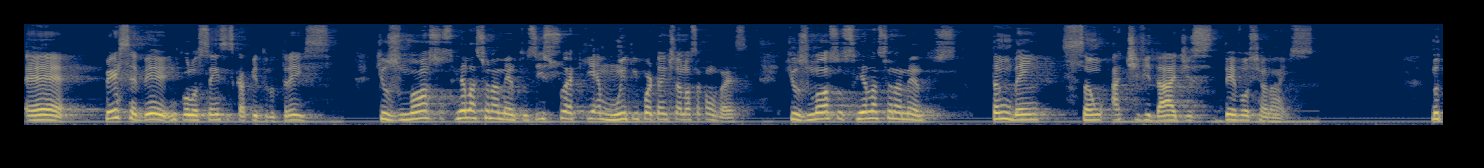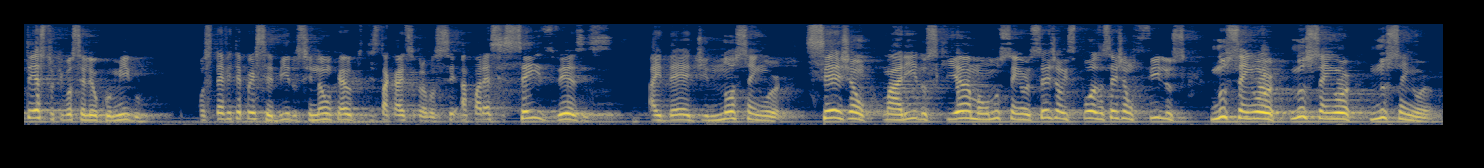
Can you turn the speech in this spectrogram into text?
é, perceber em Colossenses capítulo 3 que os nossos relacionamentos, isso aqui é muito importante na nossa conversa, que os nossos relacionamentos também são atividades devocionais. No texto que você leu comigo, você deve ter percebido, se não, quero destacar isso para você, aparece seis vezes a ideia de no Senhor. Sejam maridos que amam no Senhor, sejam esposas, sejam filhos no Senhor, no Senhor, no Senhor.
